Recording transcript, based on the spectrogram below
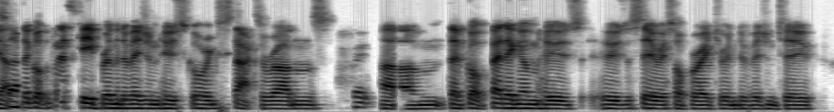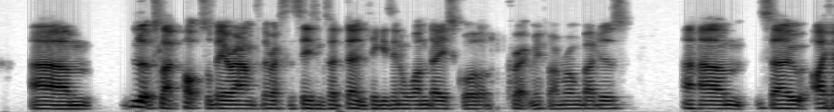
Yeah, So- they've got the best keeper in the division who's scoring stacks of runs. Um, they've got Bedingham, who's who's a serious operator in Division Two. Um, looks like Potts will be around for the rest of the season because I don't think he's in a one-day squad. Correct me if I'm wrong, Badgers. Um, so I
